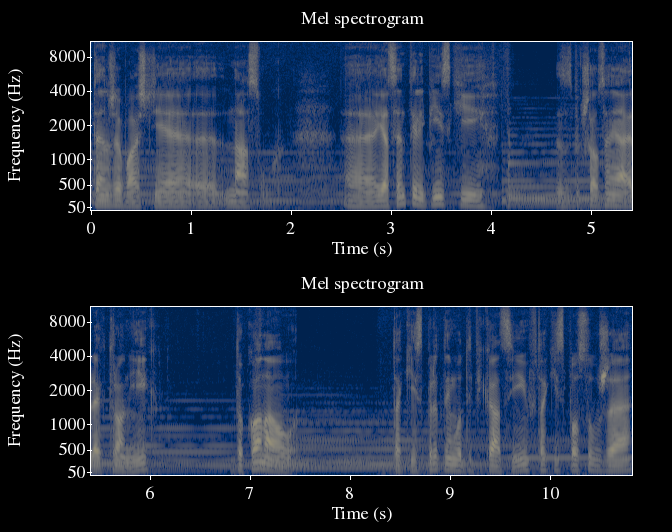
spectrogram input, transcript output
tenże właśnie e, nasłuch. E, Jacenty Lipiński z wykształcenia elektronik dokonał takiej sprytnej modyfikacji w taki sposób, że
